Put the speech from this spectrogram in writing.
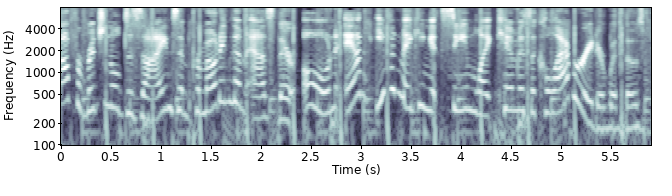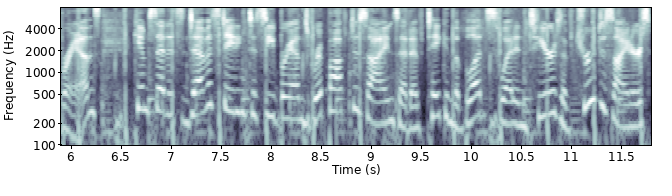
off original designs and promoting them as their own, and even making it seem like Kim is a collaborator with those brands. Kim said it's devastating to see brands rip off designs that have taken the blood, sweat, and tears of true designers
